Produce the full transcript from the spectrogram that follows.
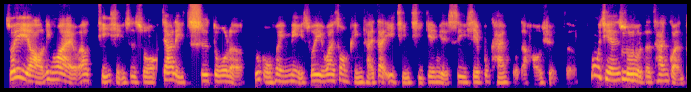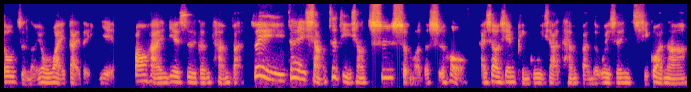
所以哦，另外我要提醒是说，家里吃多了如果会腻，所以外送平台在疫情期间也是一些不开火的好选择。目前所有的餐馆都只能用外带的营业，嗯、包含夜市跟摊贩。所以在想自己想吃什么的时候，还是要先评估一下摊贩的卫生习惯啊。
